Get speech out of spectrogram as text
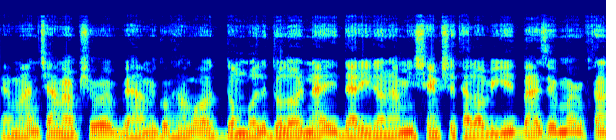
من چند شو به همه گفتم آقا دنبال دلار نرید در ایران همین شمش طلا بگیرید بعضی من گفتن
